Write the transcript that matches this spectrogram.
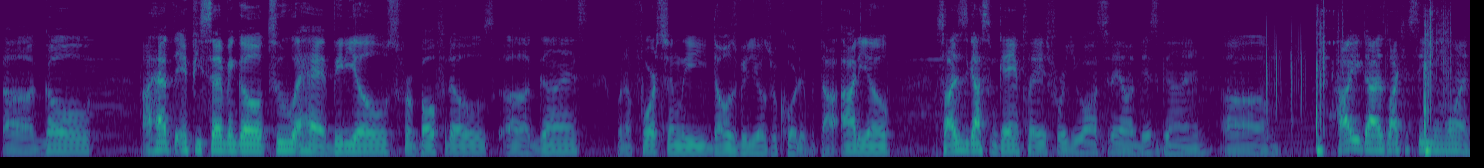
uh, Gold. I have the MP7 Gold too. I had videos for both of those uh, guns, but unfortunately, those videos recorded without audio. So I just got some gameplays for you all today on this gun. Um, how are you guys liking season one?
